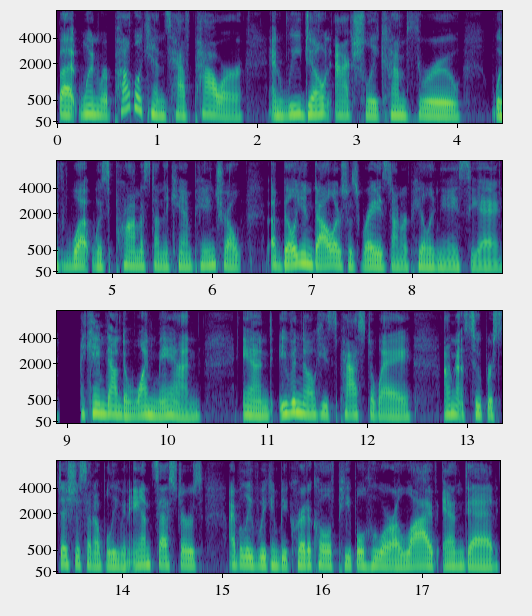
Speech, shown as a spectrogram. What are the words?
But when Republicans have power and we don't actually come through with what was promised on the campaign trail, a billion dollars was raised on repealing the ACA. It came down to one man. And even though he's passed away, I'm not superstitious. I don't believe in ancestors. I believe we can be critical of people who are alive and dead.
